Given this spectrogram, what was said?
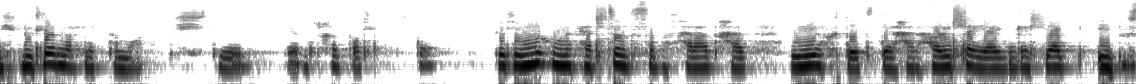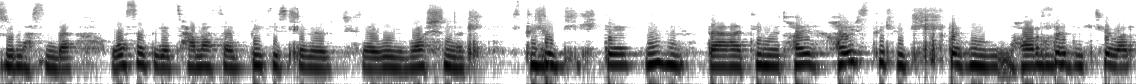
нэг нөлөө нь бол нэг том биш. Тэгээд амьдрахад боломжтой. Тэгэл өмнөх өмнөх харилцаандасаа бас хараад хаад үеийн охтуудтай хаар хоёулаа яг ингээл яг эдгсүү насанда уусаа тэгээд цаанаасаа би физиологи явж гэсэн айгүй emotional сэтгэл хөдлөлттэй байгаа тийм үед хоёр хоёр сэтгэл хөдлөлттэй хүн хоорондоо дэлчээ бол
